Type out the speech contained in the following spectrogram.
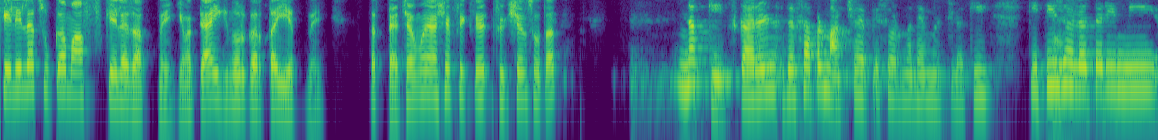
केलेल्या चुका माफ केल्या जात नाही किंवा त्या इग्नोर करता येत नाही. तर त्याच्यामुळे असे फ्रिक्शन्स होतात? नक्कीच. कारण जसं आपण मागच्या एपिसोडमध्ये म्हटलं की किती झालं तरी मी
